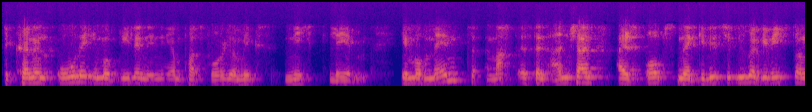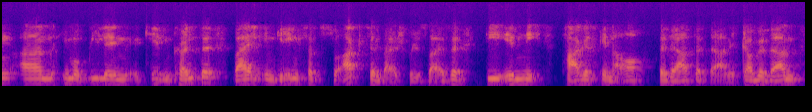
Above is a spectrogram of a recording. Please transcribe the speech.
Sie können ohne Immobilien in Ihrem Portfolio-Mix nicht leben. Im Moment macht es den Anschein, als ob es eine gewisse Übergewichtung an Immobilien geben könnte, weil im Gegensatz zu Aktien beispielsweise, die eben nicht tagesgenau bewertet werden. Ich glaube, wir werden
